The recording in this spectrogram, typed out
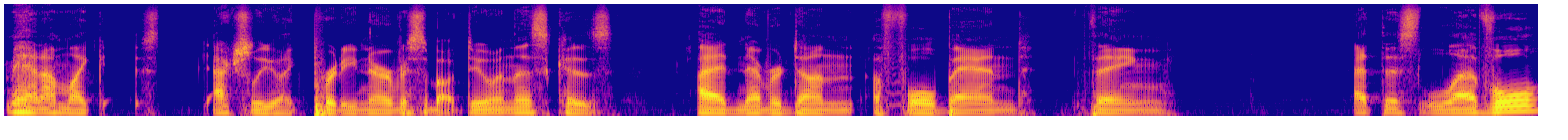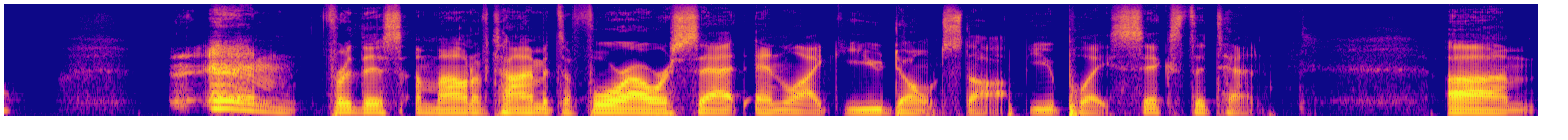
man, I'm like actually like pretty nervous about doing this because I had never done a full band thing at this level for this amount of time. It's a four hour set and like you don't stop. You play six to ten. Um,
